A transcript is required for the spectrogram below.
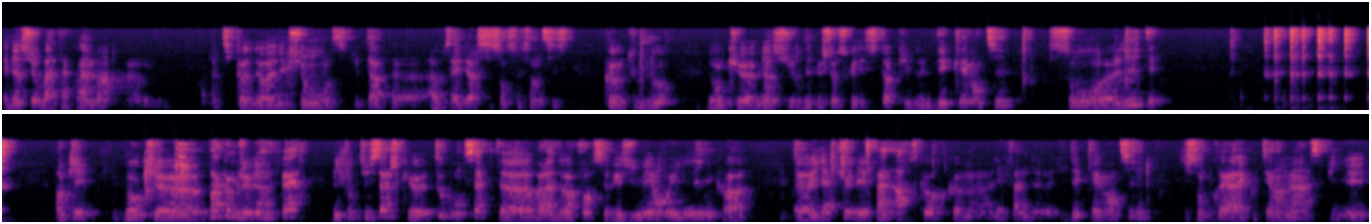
Et bien sûr, bah, tu as quand même un, petit code de réduction si tu tapes Outsider 666, comme toujours. Donc, euh, bien sûr, dépêche-toi parce que les stocks de déclémentine sont euh, limités. Ok, donc euh, pas comme je viens de faire, mais il faut que tu saches que tout concept voilà, doit pouvoir se résumer en une ligne. Il n'y a que les fans hardcore, comme les fans du déclémentine, qui sont prêts à écouter un, qui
